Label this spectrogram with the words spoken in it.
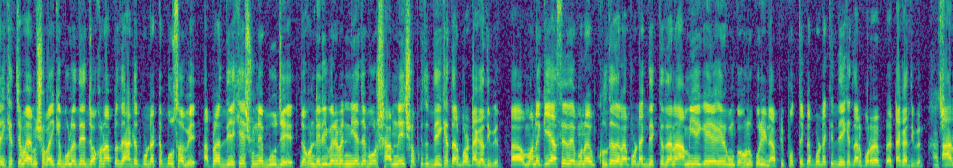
আর এই ক্ষেত্রে ভাই আমি সবাইকে বলে দিই যখন আপনাদের হাতে প্রোডাক্টটা পৌঁছাবে আপনারা দেখে শুনে বুঝে যখন ডেলিভারি ম্যান নিয়ে যাবে ওর সামনেই সবকিছু দেখে তারপর টাকা দিবেন। মানে কে আছে যে মানে খুলতে দেয় না প্রোডাক্ট দেখতে দেয় না আমি এরকম কখনো করি না। আপনি প্রত্যেকটা প্রোডাক্টই দেখে তারপরে টাকা দিবেন। আচ্ছা। আর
